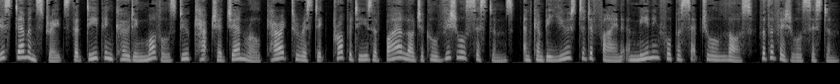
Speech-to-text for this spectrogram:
This demonstrates that deep encoding models do capture general characteristic properties of biological visual systems and can be used to define a meaningful perceptual loss for the visual system.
